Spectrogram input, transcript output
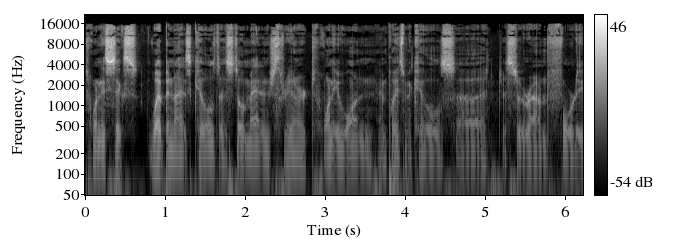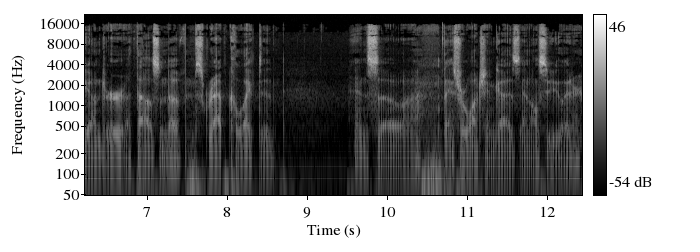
26 weaponized kills. I still managed 321 emplacement kills, uh, just around 40 under a thousand of scrap collected. And so, uh, thanks for watching, guys, and I'll see you later.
